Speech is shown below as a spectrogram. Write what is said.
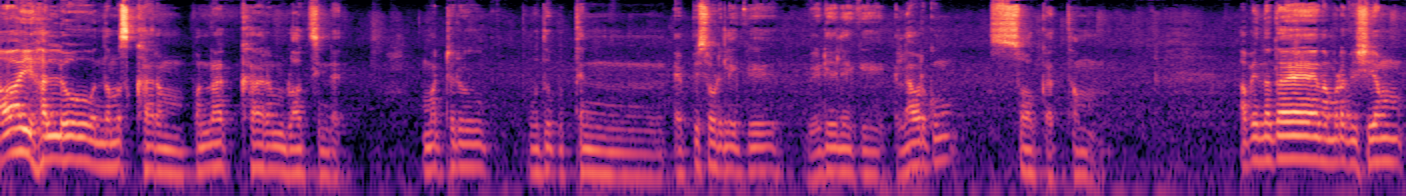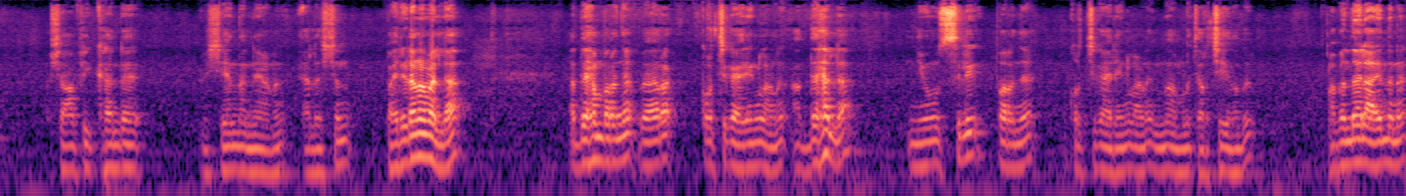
ഹായ് ഹലോ നമസ്കാരം. പൊന്നാക്കാരം ബ്ലോഗ്സിന്റെ മറ്റൊരു പുതുപുത്തൻ എപ്പിസോഡിലേക്ക് വീഡിയോയിലേക്ക് എല്ലാവർക്കും സ്വാഗതം. അപ്പോൾ ഇന്നത്തെ നമ്മുടെ വിഷയം ഷാഫിഖ് ഖാന്റെ വിഷയം തന്നെയാണ്. എലക്ഷൻ പര്യടനമല്ല. അദ്ദേഹം പറഞ്ഞ വേറെ കുറച്ച് കാര്യങ്ങളാണ്. അദ്ദേഹമല്ല ന്യൂസിൽ പറഞ്ഞ കുറച്ച് കാര്യങ്ങളാണ് ഇന്ന് നമ്മൾ ചർച്ച ചെയ്യുന്നത്. അപ്പോൾ എന്തായാലും ആദ്യം തന്നെ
